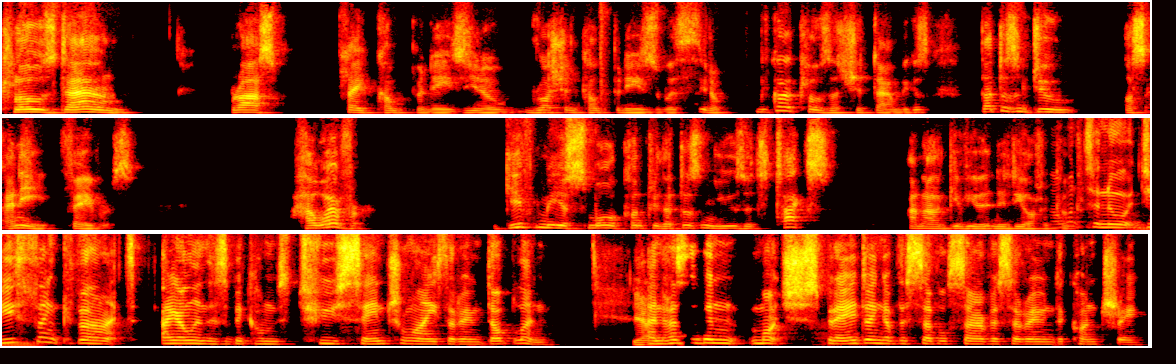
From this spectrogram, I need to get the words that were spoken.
close down brass plate companies, you know, Russian companies with, you know, we've got to close that shit down because that doesn't do us any favors. However, give me a small country that doesn't use its tax, and I'll give you an idiotic I country. want to know do you think that Ireland has become too centralised around Dublin? Yeah. And has there been much spreading of the civil service around the country?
